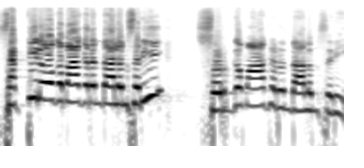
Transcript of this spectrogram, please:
சக்தி லோகமாக இருந்தாலும் சரி சொர்க்கமாக இருந்தாலும் சரி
